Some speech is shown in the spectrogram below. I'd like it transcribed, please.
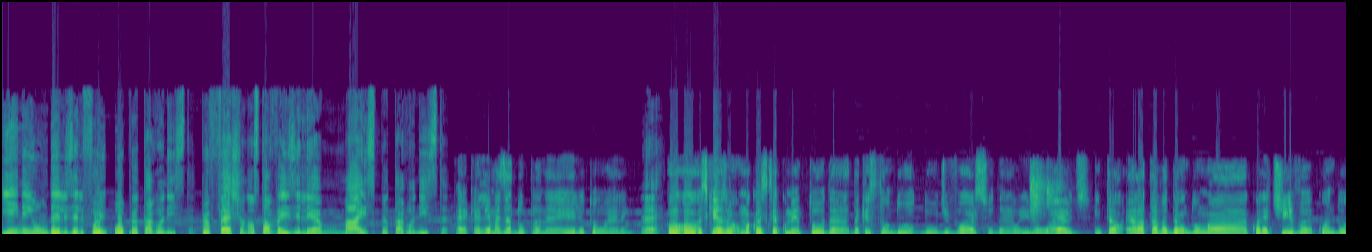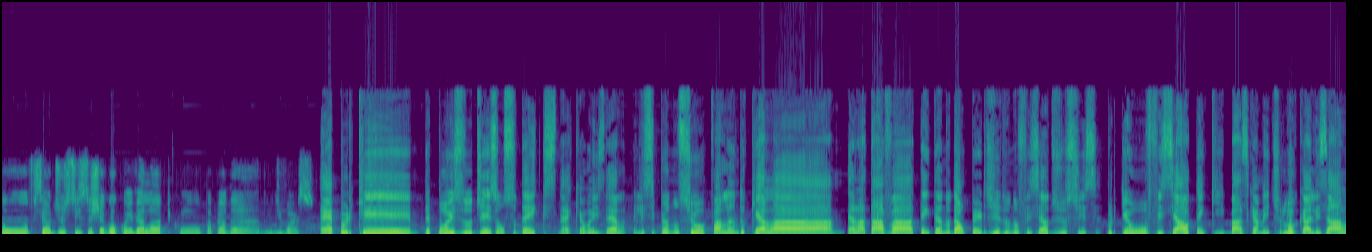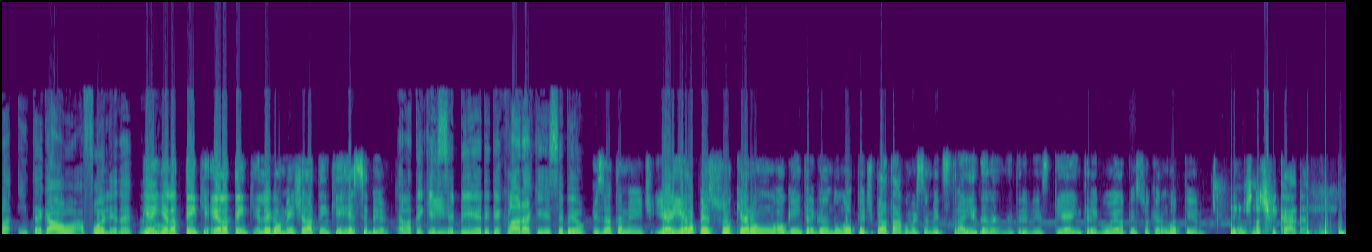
E em nenhum deles ele foi o protagonista. Professionals, talvez ele é mais protagonista. É, que ali é mais a dupla, né? Ele e o Tom Welling. É. Ô, ô, esqueça, uma coisa que você comentou da, da questão do, do divórcio da Olivia Wilde. Então, ela tava dando uma coletiva quando o oficial de justiça chegou com o envelope com o papel da, do divórcio. É porque depois o Jason Sudeikis, né, que é o ex dela, ele se pronunciou falando que ela ela tava tentando dar um perdido no oficial de justiça, porque o oficial tem que basicamente localizá-la e entregar a folha, né? E aí ela tem que, ela tem que, legalmente ela tem que receber. ela tem que e- receber e declarar que recebeu. Exatamente. E aí ela pensou que era um, alguém entregando um roteiro. Tipo, ela tava conversando meio distraída, né, na entrevista. E aí entregou, ela pensou que era um roteiro. Desnotificada.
